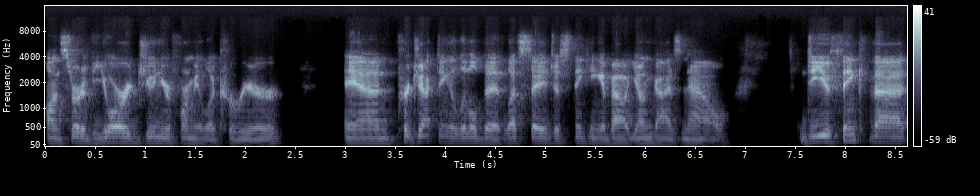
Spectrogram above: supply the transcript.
on sort of your junior formula career and projecting a little bit, let's say just thinking about young guys now. do you think that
